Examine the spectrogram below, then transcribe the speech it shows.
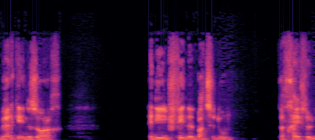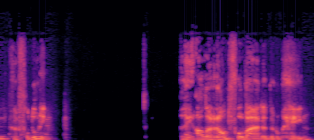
werken in de zorg. En die vinden wat ze doen, dat geeft hun een voldoening. Alleen alle randvoorwaarden eromheen,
